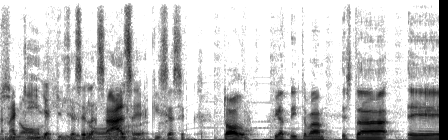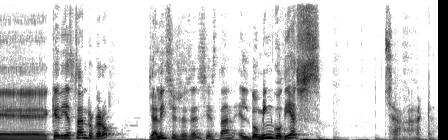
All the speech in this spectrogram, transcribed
Están Sí, aquí no, y aquí se hace la salsa y aquí se hace todo. Fíjate, ahí te va. Está. eh, ¿Qué día están, Roquero? Yalitza y su esencia están el domingo 10. Chácatelas.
